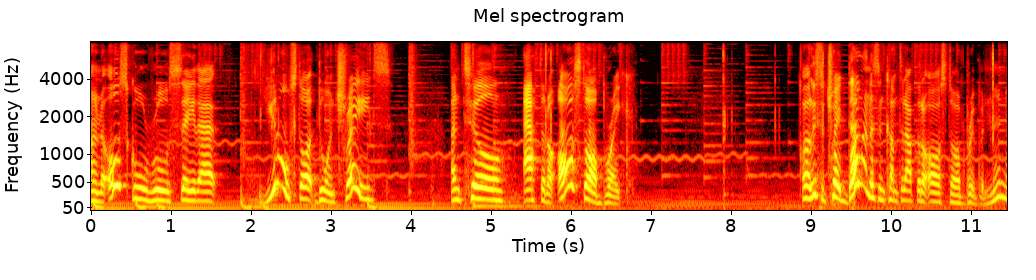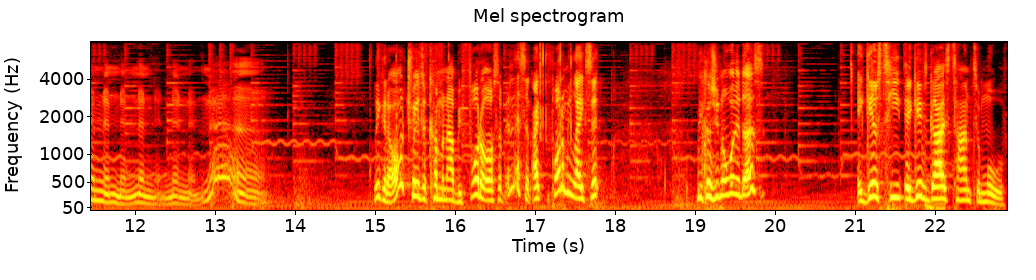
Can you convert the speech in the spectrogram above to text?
And the old school rules say that you don't start doing trades until after the All Star break. Or at least the trade deadline doesn't come till after the All Star break. But no, no, no, no, no, no, no, no. Look at it. All trades are coming out before the All Star. And listen, I, part of me likes it because you know what it does? It gives te- it gives guys time to move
